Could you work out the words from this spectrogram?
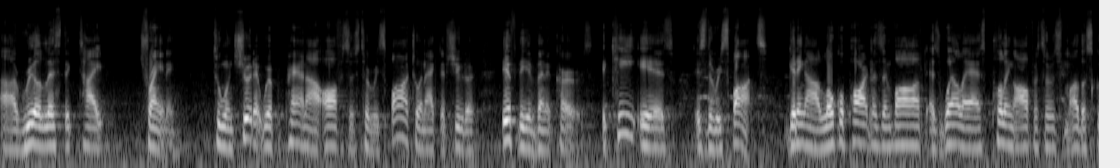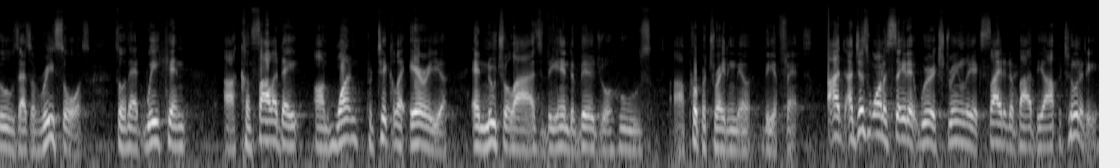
uh, realistic type training to ensure that we're preparing our officers to respond to an active shooter if the event occurs. The key is, is the response, getting our local partners involved as well as pulling officers from other schools as a resource so that we can uh, consolidate on one particular area and neutralize the individual who's uh, perpetrating the, the offense. I, I just want to say that we're extremely excited about the opportunity.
